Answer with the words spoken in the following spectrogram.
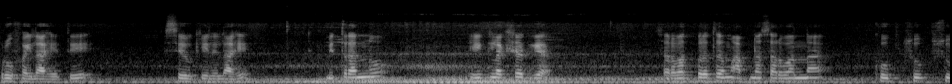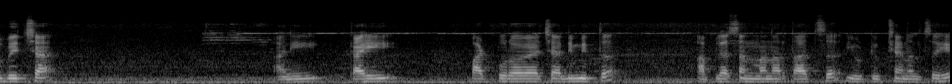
प्रोफाईल आहे ते सेव्ह केलेलं आहे. मित्रांनो एक लक्षात घ्या. सर्वात प्रथम आपणा सर्वांना खूप खूप शुभेच्छा. आणि काही पाठपुराव्याच्या निमित्त आपल्या सन्मानार्थ आजचं यूट्यूब चॅनलचं हे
